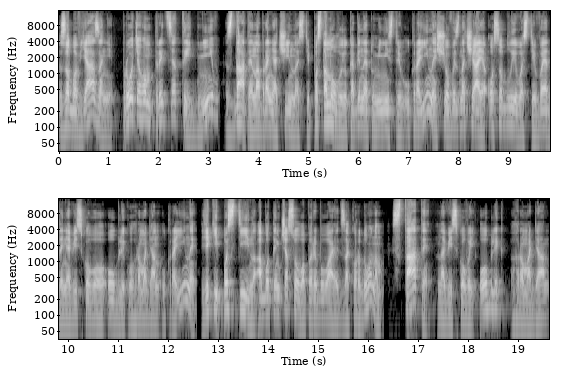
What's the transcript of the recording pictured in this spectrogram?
зобов'язані протягом 30 днів з дати набрання чинності постановою Кабінету міністрів України, що визначає особливості ведення військового обліку громадян України, які постійно або тимчасово перебувають за кордоном, стати на військовий облік громадян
